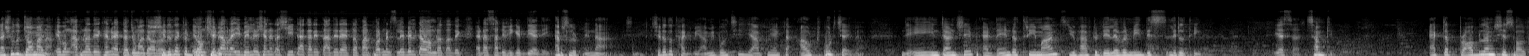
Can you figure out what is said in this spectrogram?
না শুধু জমা না। এবং আপনাদের এখানেও একটা জমা দেওয়া হবে সেটা তো একটা এবং সেটা আমরা ইভ্যালুয়েশন একটা শীট আকারে তাদের একটা পারফরম্যান্স লেভেলটাও আমরা তাদের একটা সার্টিফিকেট দিয়ে দিই। অ্যাবসলুটলি না। সেটা তো থাকবেই। আমি বলছি যে আপনি একটা আউটপুট চাইবেন যে এই internship at the end of three months you have to deliver me this little thing yes sir something একটা প্রবলেম সে সলভ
